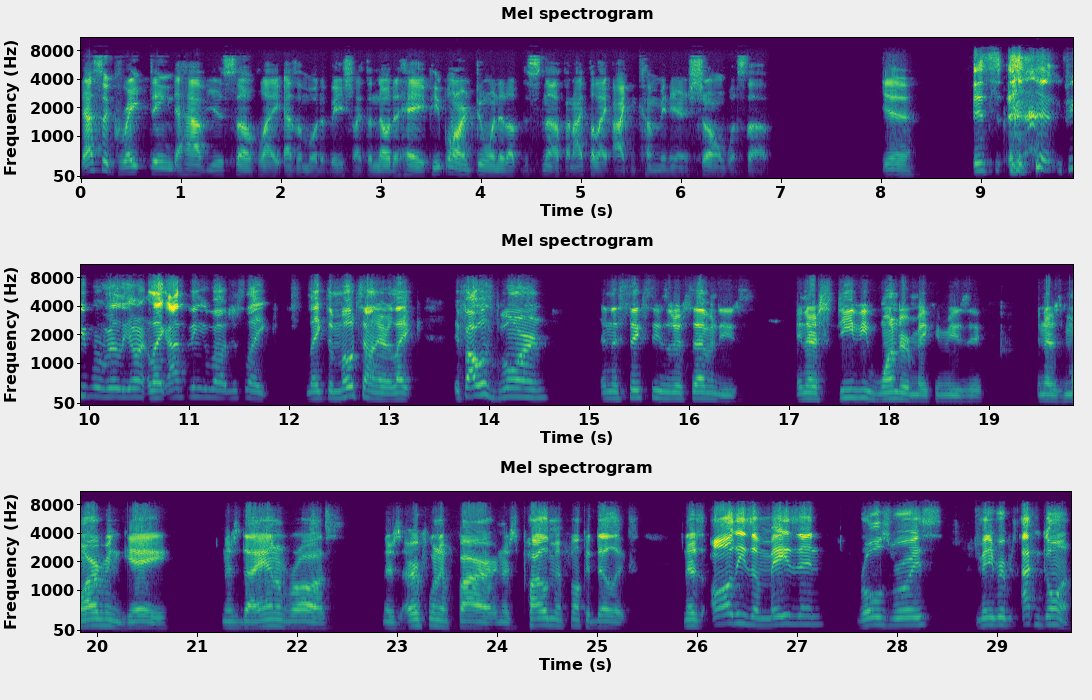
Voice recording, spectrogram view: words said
that's a great thing to have yourself like as a motivation, like to know that hey, people aren't doing it up to snuff, and I feel like I can come in here and show them what's up. Yeah. It's people really aren't like I think about just like like the Motown era. Like if I was born in the sixties or seventies and there's Stevie Wonder making music and there's Marvin Gaye and there's Diana Ross there's Earth, Wind, and Fire, and there's Parliament Funkadelics, and there's all these amazing Rose Royce, Minnie Riperton. I could go on.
